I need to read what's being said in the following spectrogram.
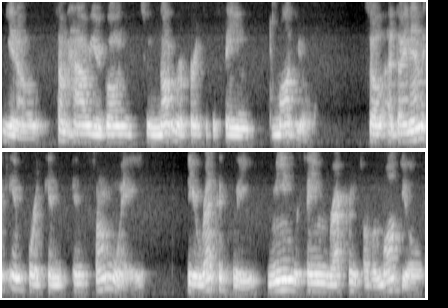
you know somehow you're going to not refer to the same module. So a dynamic import can, in some way, theoretically, mean the same reference of a module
